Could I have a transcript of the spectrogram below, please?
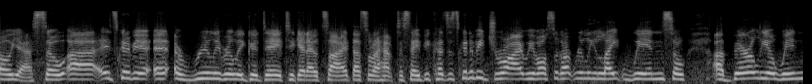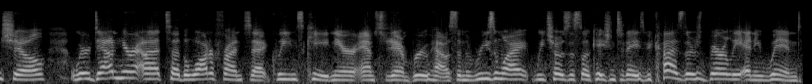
Oh, yeah. So uh, it's going to be a, a, really, really good day to get outside. That's what I have to say because it's going to be dry. We've also got really light wind, so uh, barely a wind chill. We're down here at uh, the waterfront at Queens Quay near Amsterdam Brewhouse. And the reason why we chose this location today is because there's barely any wind.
